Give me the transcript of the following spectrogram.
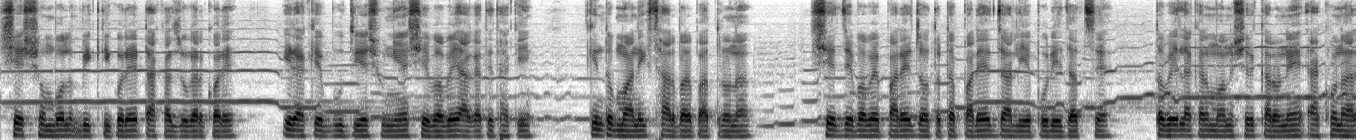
শেষ সম্বল বিক্রি করে টাকা জোগাড় করে। ইরাকে বুঝিয়ে শুনিয়ে সেভাবে আগাতে থাকি। কিন্তু মানিক ছাড়বার পাত্র না। সে যেভাবে পারে, যতটা পারে জ্বালিয়ে পড়িয়ে যাচ্ছে। তবে এলাকার মানুষের কারণে এখন আর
